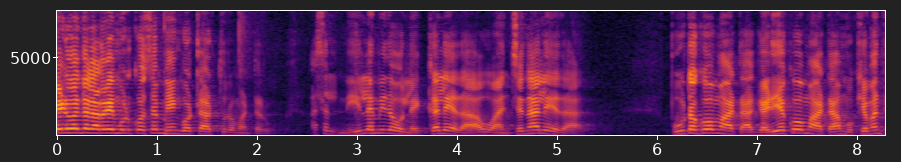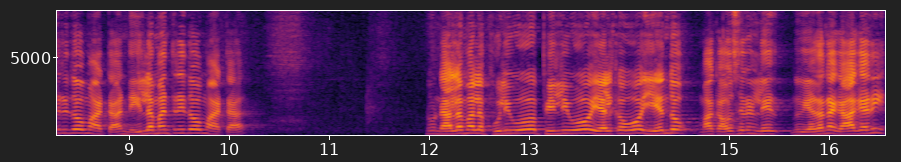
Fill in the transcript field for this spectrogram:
ఏడు వందల అరవై మూడు కోసం మేము కొట్లాడుతున్నాం అంటారు. అసలు నీళ్ళ మీద ఓ లెక్క లేదా? ఓ అంచనా లేదా? పూటకో మాట గడియకో మాట ముఖ్యమంత్రిదో మాట నీళ్ళ మంత్రిదో మాట నువ్వు నల్లమల్ల పులివో పిల్లివో ఎలకవో ఏందో మాకు అవసరం లేదు. నువ్వు ఏదన్నా కాగాని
